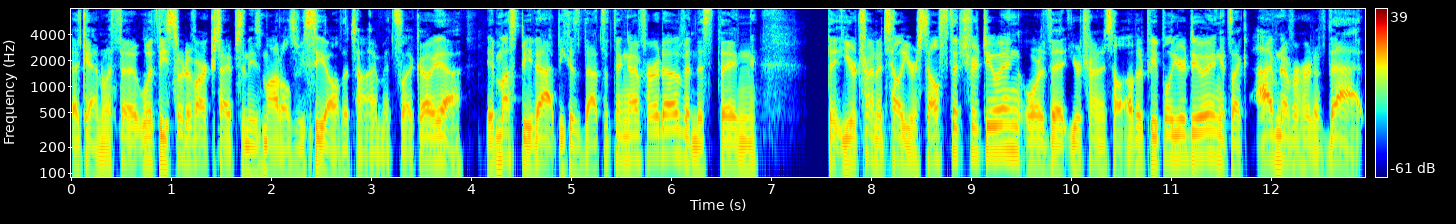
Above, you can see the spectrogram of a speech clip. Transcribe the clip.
Again, with the with these sort of archetypes and these models we see all the time, it's like, oh yeah, it must be that because that's a thing I've heard of, and this thing that you're trying to tell yourself that you're doing, or that you're trying to tell other people you're doing. It's like I've never heard of that,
